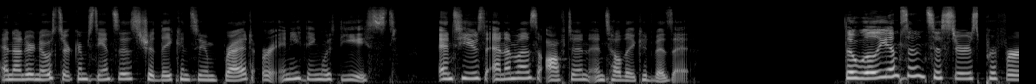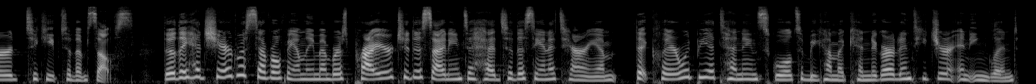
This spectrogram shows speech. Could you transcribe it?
and under no circumstances should they consume bread or anything with yeast and to use enemas often until they could visit. The Williamson sisters preferred to keep to themselves, though they had shared with several family members prior to deciding to head to the sanitarium that Claire would be attending school to become a kindergarten teacher in England,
